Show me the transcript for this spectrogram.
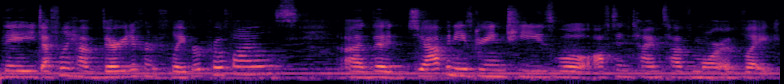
they definitely have very different flavor profiles. Uh, the Japanese green teas will oftentimes have more of like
